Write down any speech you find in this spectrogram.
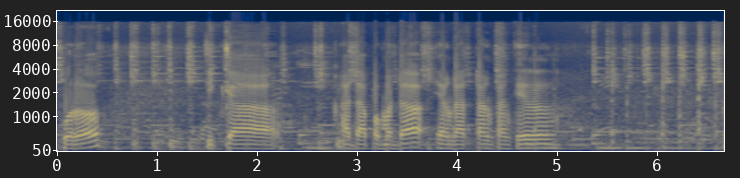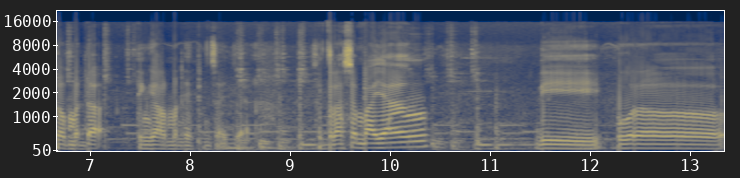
Puro jika ada pemedak yang datang tangkil pemedak tinggal menelpon saja. Setelah sembahyang di Puro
